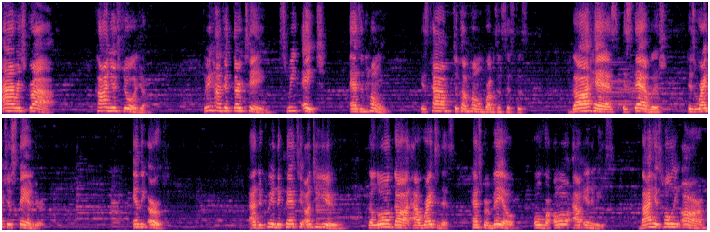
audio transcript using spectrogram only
Irish Drive, Conyers, Georgia. 313 Suite H, as in home. It's time to come home, brothers and sisters. God has established his righteous standard in the earth. I decree and declare to unto you, the Lord God, our righteousness, has prevailed over all our enemies. By his holy arm,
